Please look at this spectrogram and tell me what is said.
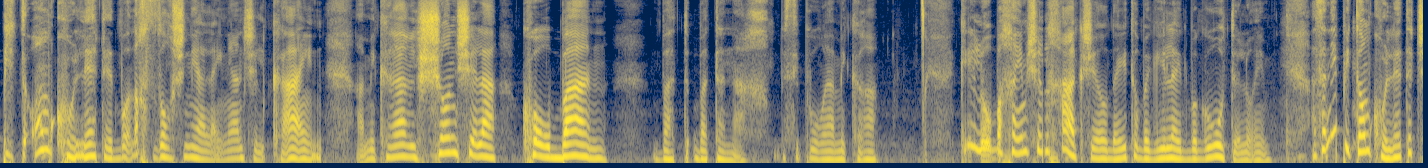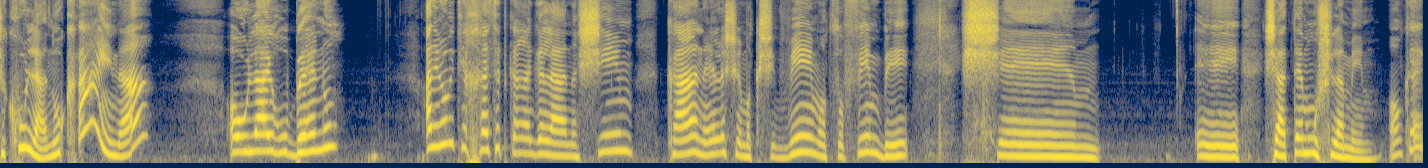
פתאום קולטת, בואו נחזור שנייה לעניין של קין, המקרה הראשון של הקורבן בת, בתנ"ך, בסיפורי המקרא. כאילו בחיים שלך, כשעוד היית בגיל ההתבגרות, אלוהים. אז אני פתאום קולטת שכולנו קין, אה? או אולי רובנו? אני לא מתייחסת כרגע לאנשים כאן, אלה שמקשיבים או צופים בי, ש... אה, שאתם מושלמים, אוקיי?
